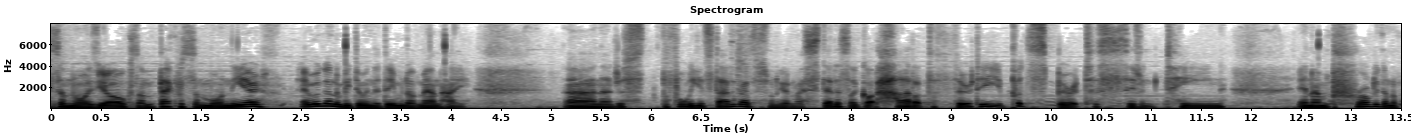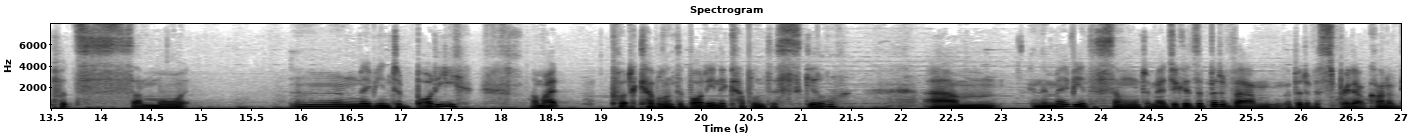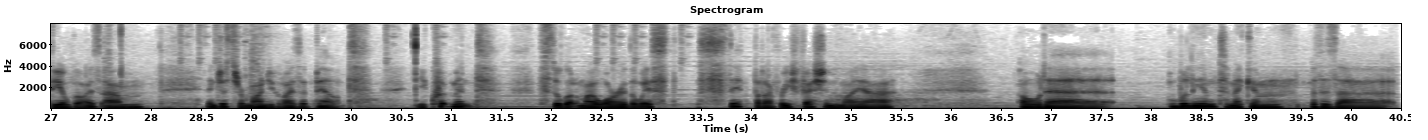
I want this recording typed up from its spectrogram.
Make some noise, yo, because I'm back with some more Nioh, and we're going to be doing the Demon of Mount Hiei. Uh, now, just before we get started, guys, I just want to go to my status. I got Heart up to 30, it put Spirit to 17, and I'm probably going to put some more, um, maybe into Body. I might put a couple into Body and a couple into Skill. Um, and then maybe into some water magic. It's a bit of um, a bit of a spread out kind of deal, guys. Um, and just to remind you guys about the equipment, still got my Warrior of the West set, but I've refashioned my uh, old uh, William to make him with his uh,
